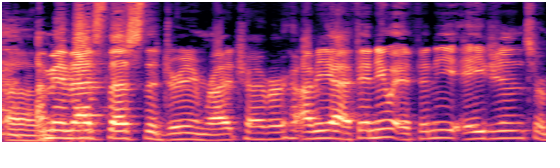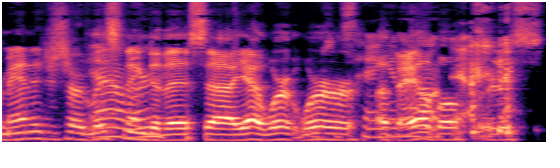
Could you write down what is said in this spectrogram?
Um, I mean, that's that's the dream, right, Trevor? I mean, yeah. If any if any agents or managers are Yeah, listening to this, uh, yeah, we're we're just hanging available. out, yeah. We're just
